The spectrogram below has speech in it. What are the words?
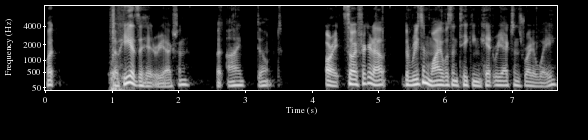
What? So he has a hit reaction, but I don't. All right, so I figured out the reason why I wasn't taking hit reactions right away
